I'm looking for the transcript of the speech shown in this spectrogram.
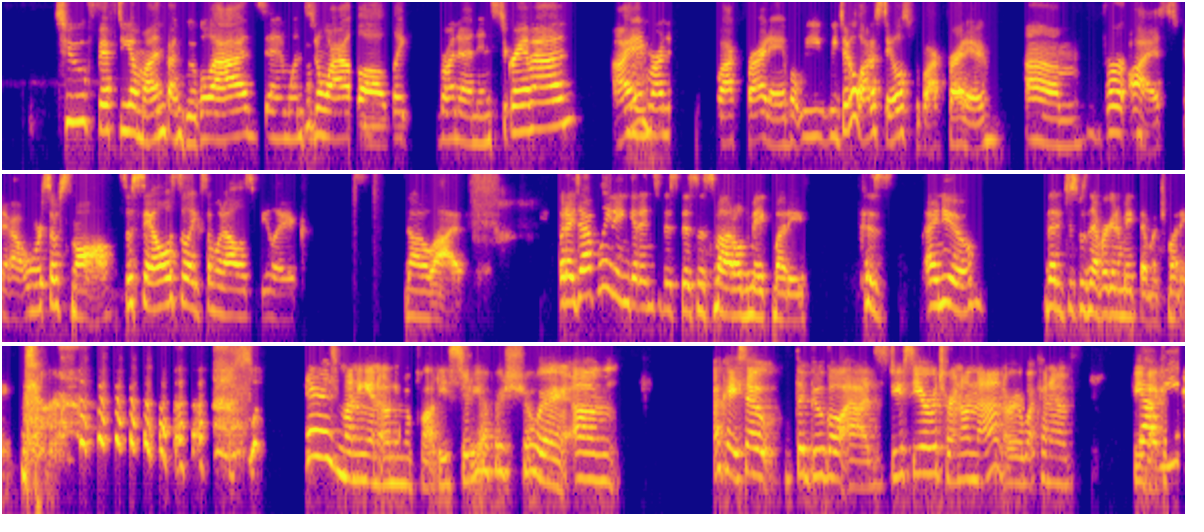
two fifty a month on Google Ads, and once in a while I'll like run an Instagram ad. I didn't run Black Friday, but we we did a lot of sales for Black Friday. Um, for us, you know, we're so small, so sales to like someone else be like not a lot. But I definitely didn't get into this business model to make money because I knew that it just was never going to make that much money. there is money in owning a Pilates studio for sure. Um, okay, so the Google ads, do you see a return on that or what kind of feedback? Yeah, we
